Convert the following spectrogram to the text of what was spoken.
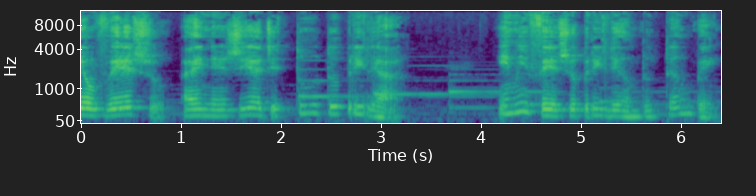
Eu vejo a energia de tudo brilhar e me vejo brilhando também.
